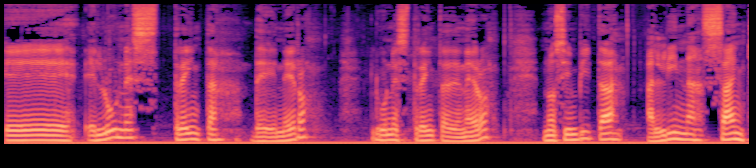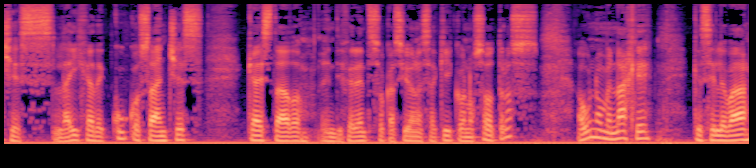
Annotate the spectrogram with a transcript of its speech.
Eh, el lunes 30 de enero, lunes 30 de enero, nos invita Alina Sánchez, la hija de Cuco Sánchez, que ha estado en diferentes ocasiones aquí con nosotros, a un homenaje que se le va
